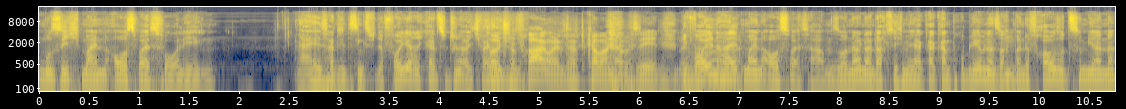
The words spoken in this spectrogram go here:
muss ich meinen Ausweis vorlegen. Nein, es hat jetzt nichts mit der Volljährigkeit zu tun, aber ich weiß wollte nicht, schon fragen, weil das kann man ja sehen. die wollen halt meinen Ausweis haben, so, ne? Und dann dachte ich mir, ja, gar kein Problem. Und dann Hm. sagt meine Frau so zu mir, ne?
